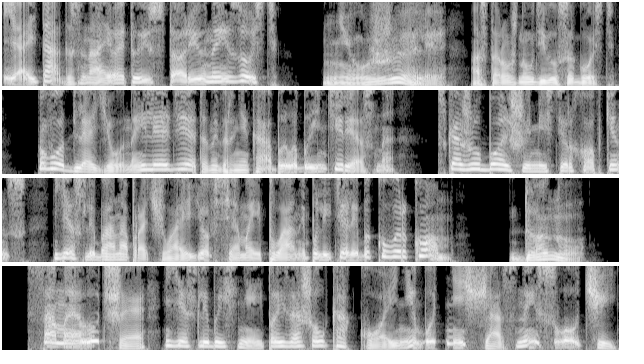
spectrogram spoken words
«Я и так знаю эту историю наизусть». «Неужели?» — осторожно удивился гость. Вот для юной леди это наверняка было бы интересно. Скажу больше, мистер Хопкинс, если бы она прочла ее, все мои планы полетели бы кувырком». «Да ну!» «Самое лучшее, если бы с ней произошел какой-нибудь несчастный случай».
